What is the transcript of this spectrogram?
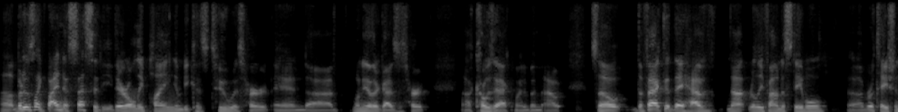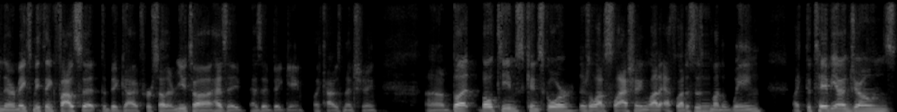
Uh, but it was like by necessity. They're only playing him because two was hurt and uh, one of the other guys is hurt. Uh, Kozak might have been out. So the fact that they have not really found a stable uh, rotation there makes me think Fausett, the big guy for Southern Utah, has a has a big game, like I was mentioning. Um, but both teams can score. There's a lot of slashing, a lot of athleticism on the wing. Like the Tevian Jones,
